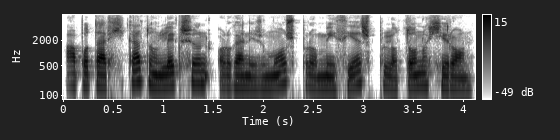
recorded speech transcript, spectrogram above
Από τα αρχικά των λέξεων οργανισμός προμήθειας πλωτών οχυρών,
